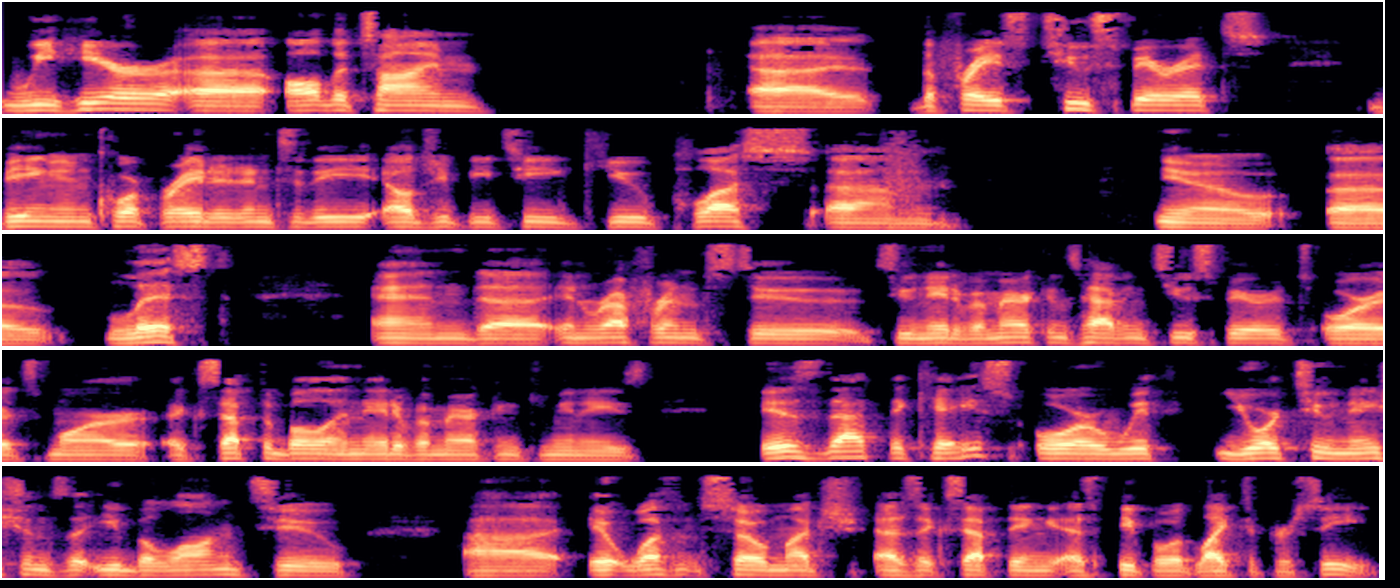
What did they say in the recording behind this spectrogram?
we hear, uh, all the time, uh, the phrase two spirits being incorporated into the LGBTQ plus, um, you know, uh, list and, uh, in reference to, to Native Americans having two spirits or it's more acceptable in Native American communities. Is that the case or with your two nations that you belong to, uh, it wasn't so much as accepting as people would like to perceive?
